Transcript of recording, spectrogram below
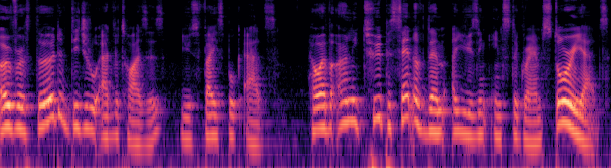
Over a third of digital advertisers use Facebook ads. However, only 2% of them are using Instagram story ads.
